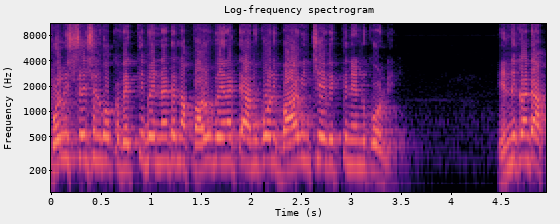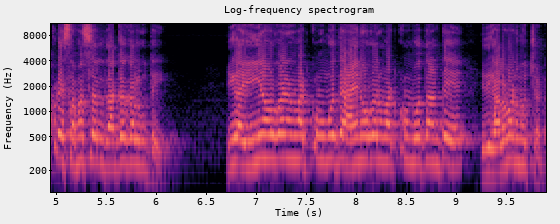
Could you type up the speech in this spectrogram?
పోలీస్ స్టేషన్కి ఒక వ్యక్తి పోయినట్టే నా పరువు పోయినట్టే అనుకొని భావించే వ్యక్తిని ఎన్నుకోండి. ఎందుకంటే అప్పుడే సమస్యలు తగ్గగలుగుతాయి. ఇక ఈయన ఒకరిని పట్టుకుని పోతే ఆయన ఒకరిని పట్టుకుని పోతా అంటే ఇది కలవడం ముచ్చట.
